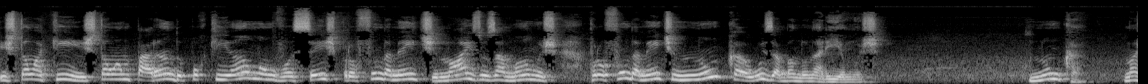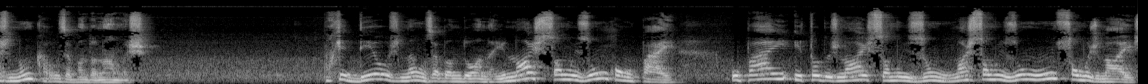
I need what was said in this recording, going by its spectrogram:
estão aqui, estão amparando porque amam vocês profundamente, nós os amamos profundamente, nunca os abandonaríamos. Nunca, nós nunca os abandonamos. Porque Deus não os abandona e nós somos um com o Pai. O Pai e todos nós somos um. Nós somos um, um somos nós.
